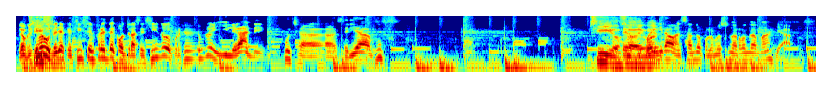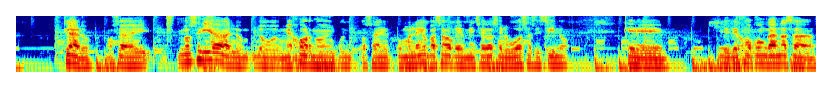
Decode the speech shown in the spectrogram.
Lo que sí, me gustaría es que Stick se enfrente contra Asesino, por ejemplo, y, le gane. Pucha, sería. Sí, o sea, si pueden ir avanzando por lo menos una ronda más, ya, pues. Claro, o sea, no sería lo, mejor, ¿no? O sea, como el año pasado que mencionas el Bus Asesino, que dejó con ganas a,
